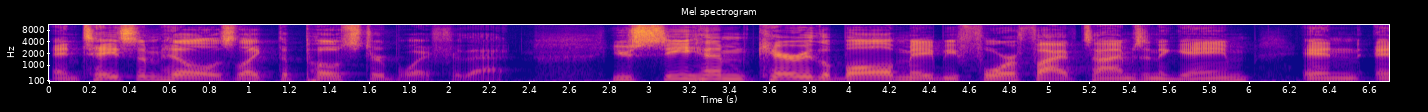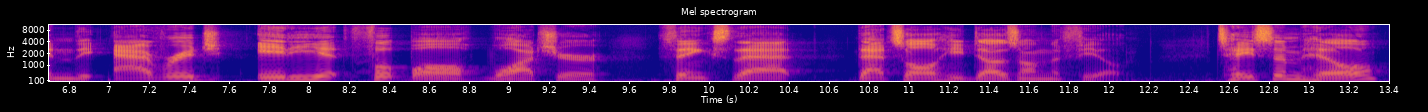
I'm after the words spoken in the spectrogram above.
and Taysom Hill is like the poster boy for that. You see him carry the ball maybe four or five times in a game, and and the average idiot football watcher thinks that that's all he does on the field. Taysom Hill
